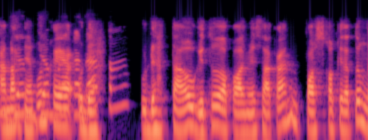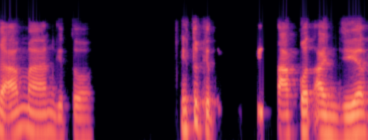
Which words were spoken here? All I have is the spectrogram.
anaknya pun jam-jam kayak mereka udah datang. udah tahu gitu loh kalau misalkan posko kita tuh nggak aman gitu. Itu kita takut anjir.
